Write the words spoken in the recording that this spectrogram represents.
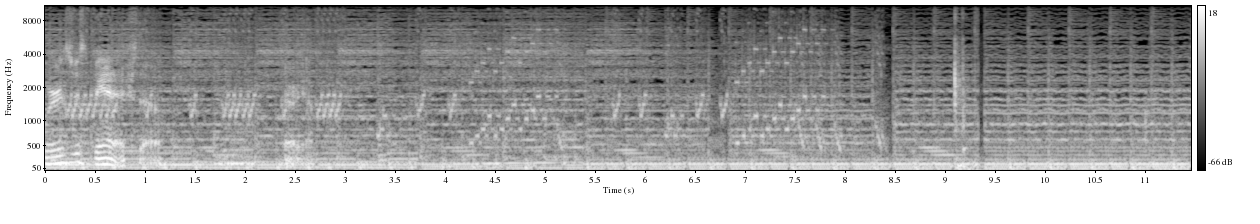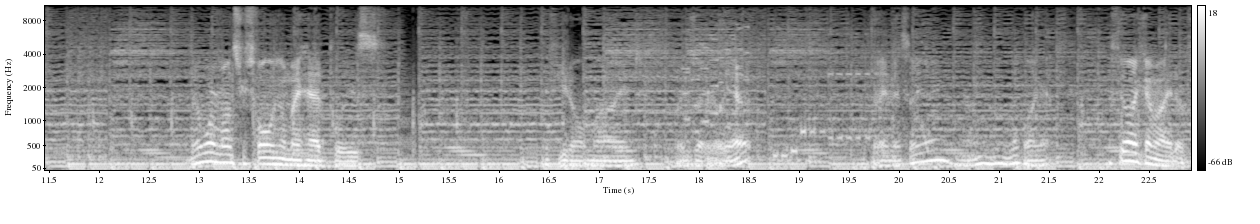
Where's just Vanish though? There we go. No more monsters falling on my head, please. If you don't mind. Or is that really it? Did I miss anything? No, doesn't look like it. I feel like I might have.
